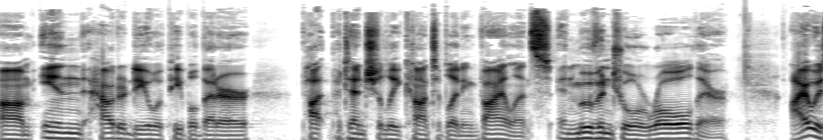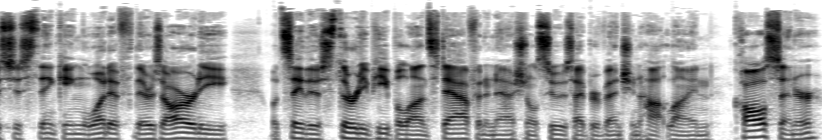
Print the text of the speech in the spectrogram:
um, in how to deal with people that are potentially contemplating violence and move into a role there. I was just thinking, what if there's already, let's say there's 30 people on staff in a National Suicide Prevention Hotline call center.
